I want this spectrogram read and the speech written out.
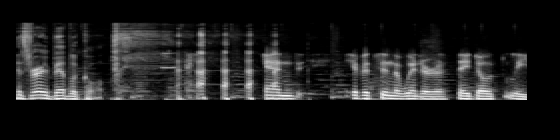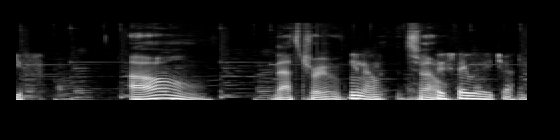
it's very biblical. And if it's in the winter, they don't leave. Oh, that's true. You know, So, they stay with each other.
